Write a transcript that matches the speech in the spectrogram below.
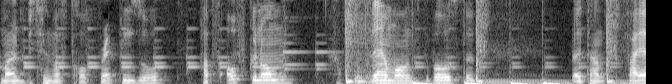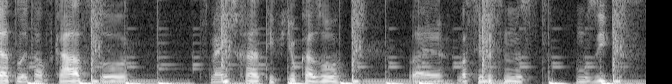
mal ein bisschen was drauf rappen so. Hab's aufgenommen, hab's um 3 Uhr morgens gepostet Leute haben es gefeiert, Leute haben es gehasst. So. Das ist mir eigentlich relativ jucker so. Weil, was ihr wissen müsst, Musik ist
